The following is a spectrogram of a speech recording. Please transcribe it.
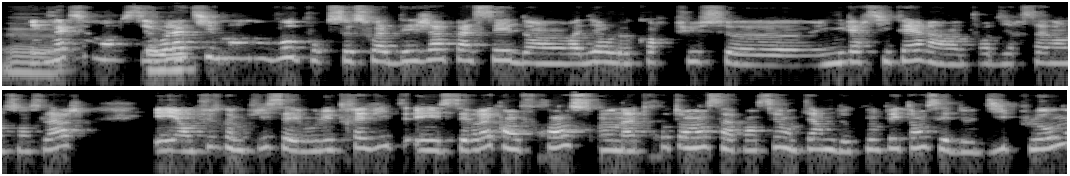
Euh, Exactement. C'est relativement nouveau pour que ce soit déjà passé dans, on va dire, le corpus euh, universitaire, hein, pour dire ça dans le sens large. Et en plus, comme tu dis, ça évolue très vite. Et c'est vrai qu'en France, on a trop tendance à penser en termes de compétences et de diplômes.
